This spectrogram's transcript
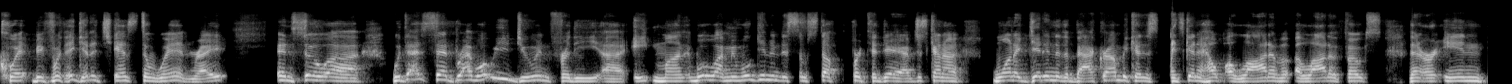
quit before they get a chance to win, right? And so, uh, with that said, Brad, what were you doing for the uh, eight month? Well, I mean, we'll get into some stuff for today. I just kind of want to get into the background because it's going to help a lot of a lot of folks that are in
